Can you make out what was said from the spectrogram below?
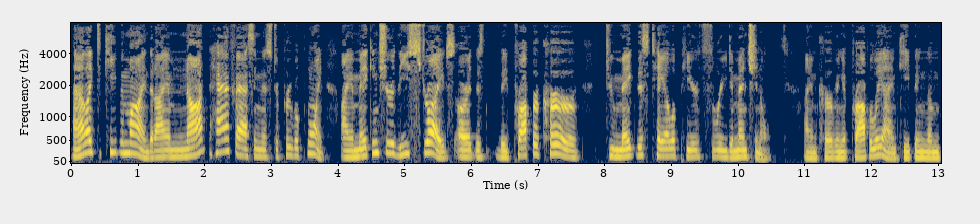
And I like to keep in mind that I am not half-assing this to prove a point. I am making sure these stripes are at this, the proper curve to make this tail appear three-dimensional. I am curving it properly. I am keeping them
